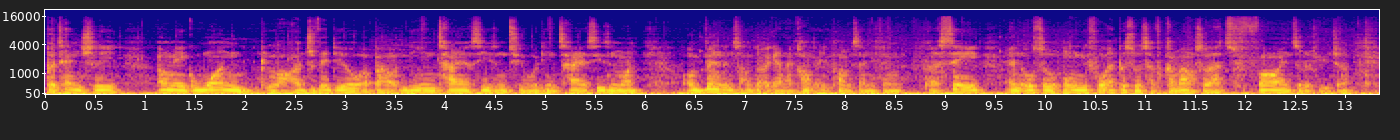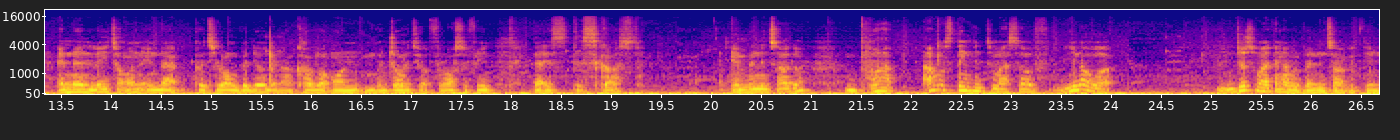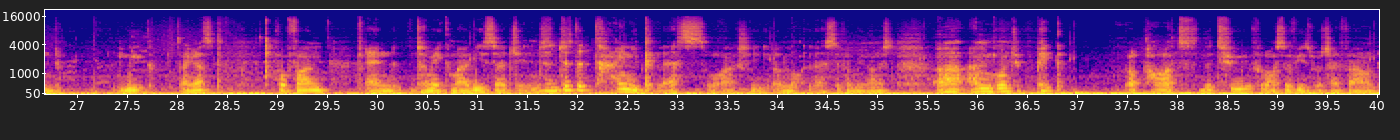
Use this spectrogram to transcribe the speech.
potentially I'll make one large video about the entire season 2 or the entire season 1 of Vinland Saga. Again, I can't really promise anything per se, and also only four episodes have come out, so that's far into the future. And then later on in that pretty long video, then I'll cover on majority of philosophy that is discussed in Vinland Saga. But I was thinking to myself, you know what? Just so I can have a Vinland Saga themed week, I guess, for fun and to make my research just, just a tiny bit less or actually a lot less if i'm being honest uh, i'm going to pick apart the two philosophies which i found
